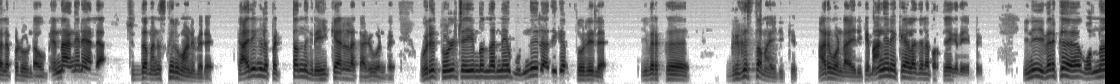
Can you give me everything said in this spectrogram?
പലപ്പോഴും ഉണ്ടാവും. എന്നാൽ അങ്ങനെയല്ല. ശുദ്ധ മനസ്കരുമാണ് ഇവർ കാര്യങ്ങൾ പെട്ടെന്ന് ഗ്രഹിക്കാനുള്ള കഴിവുണ്ട്. ഒരു തൊഴിൽ ചെയ്യുമ്പോൾ തന്നെ ഒന്നിലധികം തൊഴിൽ ഇവർക്ക് ഗൃഹസ്ഥമായിരിക്കും അറിവുണ്ടായിരിക്കും. അങ്ങനെയൊക്കെയുള്ള ചില പ്രത്യേകതയുണ്ട്. ഇനി ഇവർക്ക് ഒന്ന്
